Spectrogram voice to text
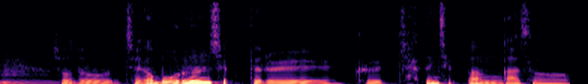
음. 저도 제가 모르는 책들을 그 작은 책방 가서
